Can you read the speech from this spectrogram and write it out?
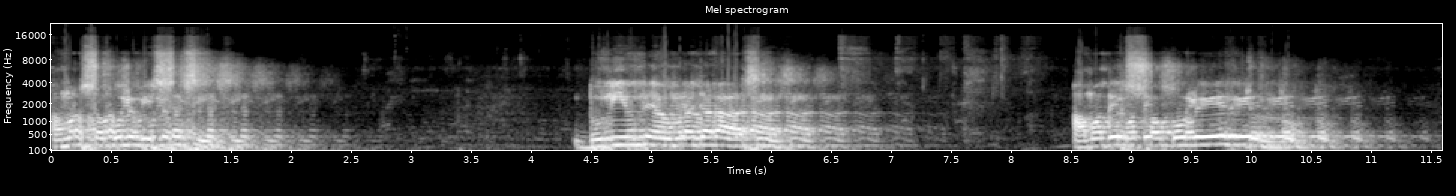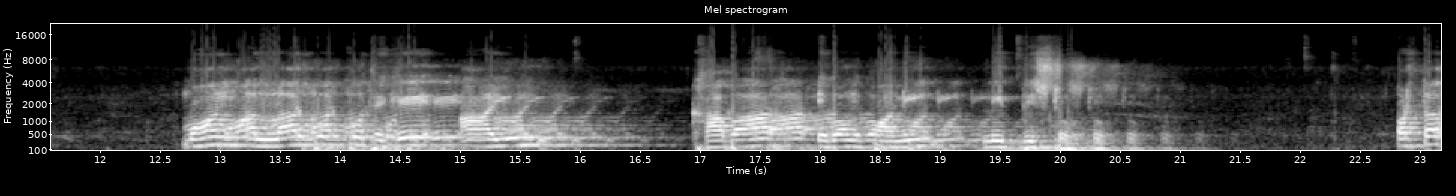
আমরা সকলে বিশ্বাসী। দুনিয়াতে আমরা যারা আছি আমাদের সকলের জন্য মহান আল্লাহর পক্ষ থেকে আয়ু, খাবার এবং পানি নির্দিষ্ট। অর্থাৎ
